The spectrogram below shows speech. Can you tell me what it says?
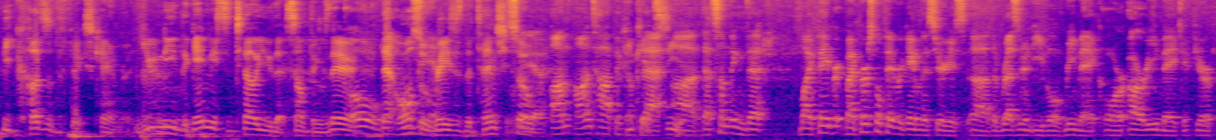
because of the fixed camera. You need the game needs to tell you that something's there. Oh, that also man. raises the tension. So Yeah. on, on topic of can't that, see uh, that's something that my favorite, my personal favorite game in the series, uh, the Resident Evil remake or REmake, if you're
